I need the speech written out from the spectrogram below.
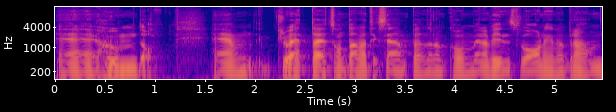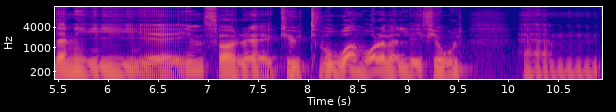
eh, hum då. Ehm, Cloetta är ett sånt annat exempel när de kom med vinstvarningen och branden i, i, eh, inför eh, Q2 var det väl i fjol. Ehm,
